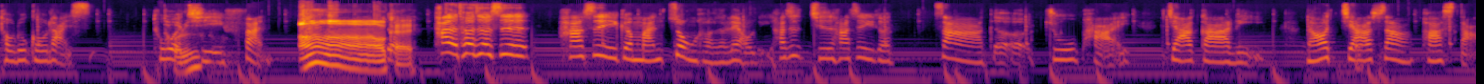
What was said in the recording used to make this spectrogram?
Torugo Rice，土耳其饭。啊，OK。它的特色是它是一个蛮综合的料理，它是其实它是一个炸的猪排加咖喱，然后加上 pasta，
